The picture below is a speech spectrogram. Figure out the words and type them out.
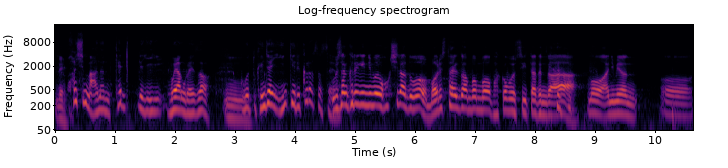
네. 훨씬 많은 캐릭 이 모양으로 해서 음. 그것도 굉장히 인기를 끌었었어요. 울산 크래기님은 혹시라도 머리 스타일도 한번 뭐 바꿔볼 수 있다든가 뭐 아니면 어.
